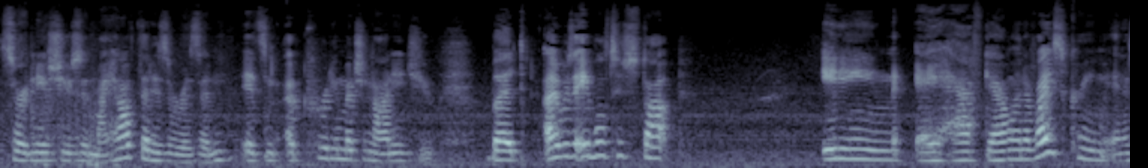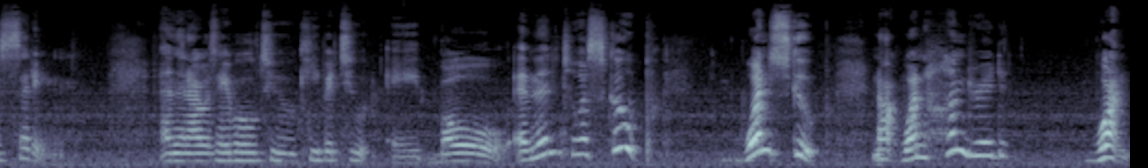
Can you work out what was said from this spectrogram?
certain issues in my health that has arisen, it's a pretty much a non-issue. But I was able to stop eating a half gallon of ice cream in a sitting. And then I was able to keep it to a bowl and then to a scoop. One scoop, not 100, one.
